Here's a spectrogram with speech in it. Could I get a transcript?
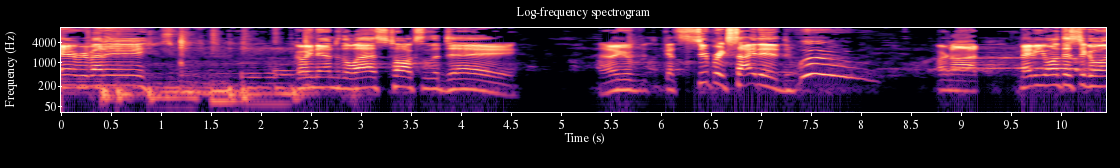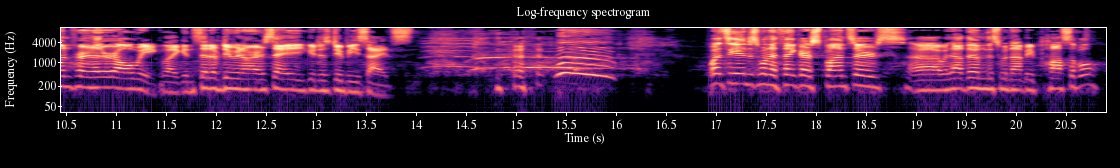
Hey, everybody. Going down to the last talks of the day. I know you got super excited. Woo! Or not. Maybe you want this to go on for another all week. Like, instead of doing RSA, you could just do B-sides. Woo! Once again, just want to thank our sponsors. Uh, without them, this would not be possible.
